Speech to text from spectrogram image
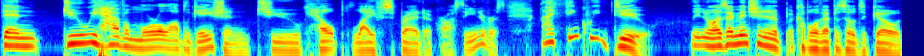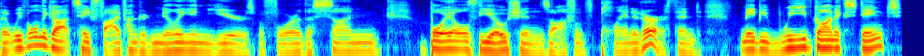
then do we have a moral obligation to help life spread across the universe? I think we do. You know, as I mentioned in a, a, couple of episodes ago, that we've only got, say, 500 million years before the sun boils the oceans off of planet Earth. And maybe we've gone extinct,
